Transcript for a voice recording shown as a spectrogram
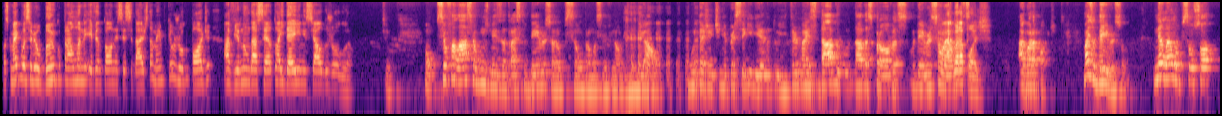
Mas como é que você vê o banco para uma eventual necessidade também? Porque o jogo pode a vir não dar certo a ideia inicial do jogo, Léo. Sim. Bom, se eu falasse alguns meses atrás que o Davidson era opção para uma semifinal de Mundial, muita gente me perseguiria no Twitter, mas dado dadas as provas, o Davidson é. Agora pode. Agora pode. Mas o Daverson não é uma opção só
